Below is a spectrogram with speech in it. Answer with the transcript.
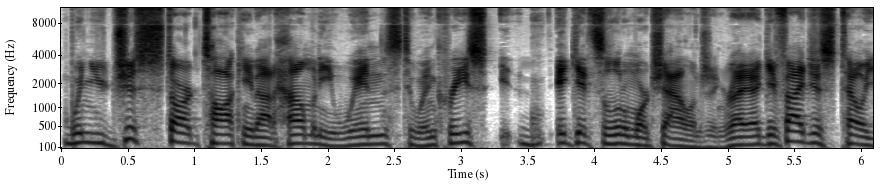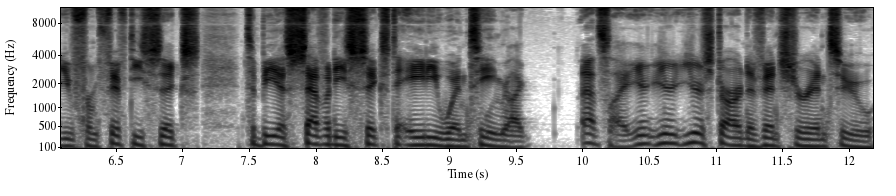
when you just start talking about how many wins to increase, it, it, gets a little more challenging, right? Like if I just tell you from 56 to be a 76 to 80 win team, you're like, that's like you're you're starting to venture into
